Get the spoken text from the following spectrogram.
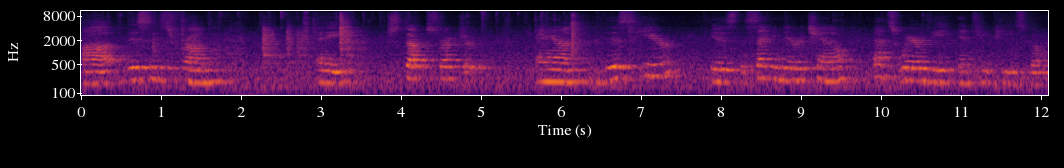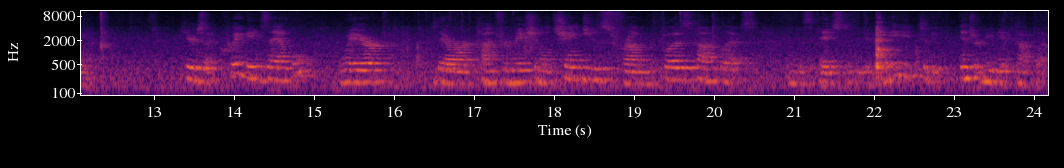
Uh, this is from a step structure, and this here is the secondary channel. That's where the NTPs go in. Here's a quick example where there are conformational changes from the closed complex, in this case to the intermediate, to the intermediate complex.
